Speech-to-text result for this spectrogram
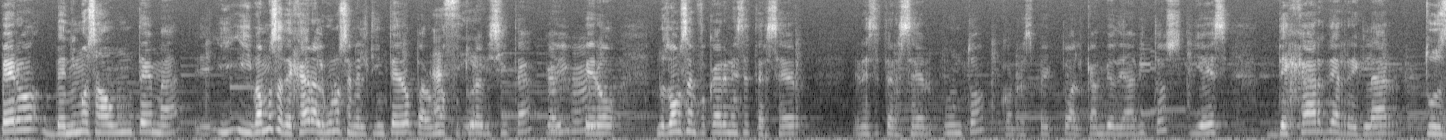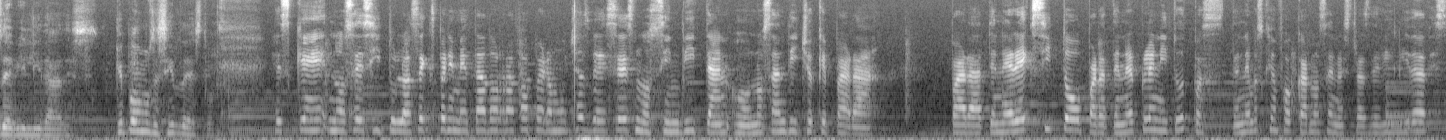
Pero venimos a un tema eh, y, y vamos a dejar algunos en el tintero para una Así futura visita, Gaby, pero nos vamos a enfocar en este tercer en este tercer punto con respecto al cambio de hábitos y es dejar de arreglar tus debilidades. ¿Qué podemos decir de esto? Es que no sé si tú lo has experimentado, Rafa, pero muchas veces nos invitan o nos han dicho que para, para tener éxito, para tener plenitud, pues tenemos que enfocarnos en nuestras debilidades.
